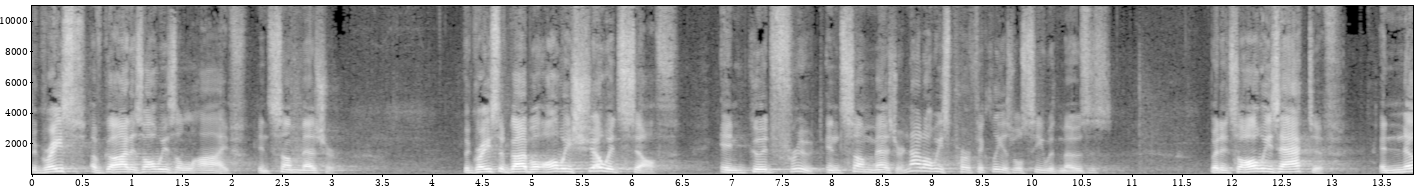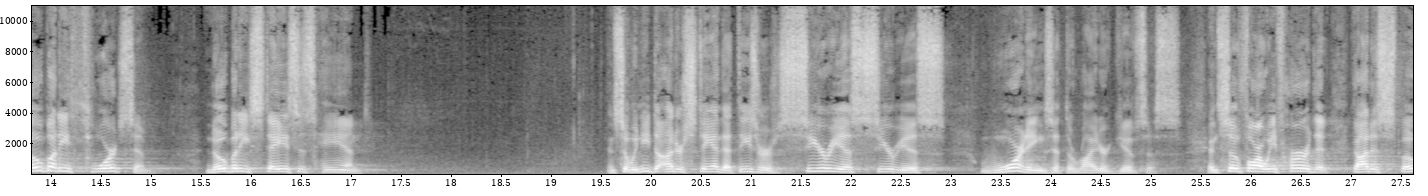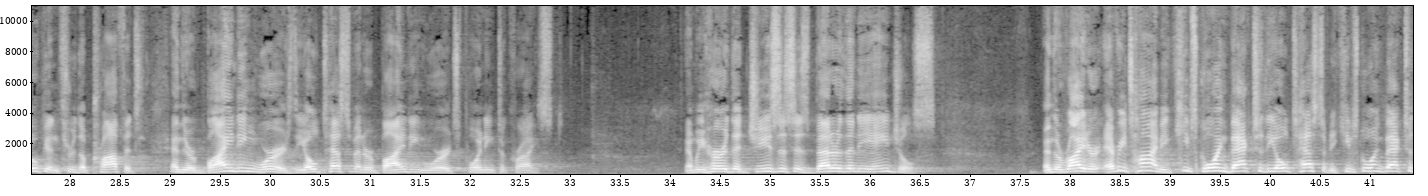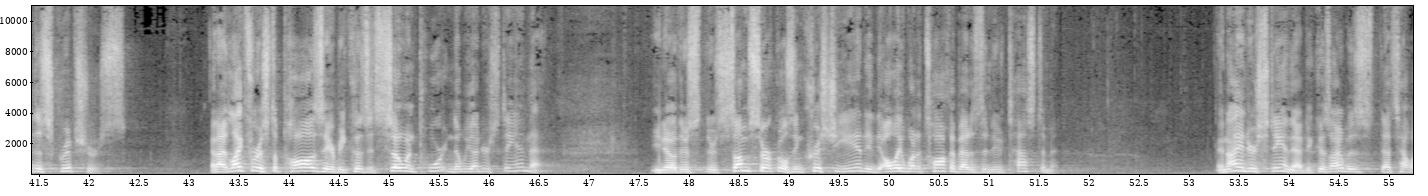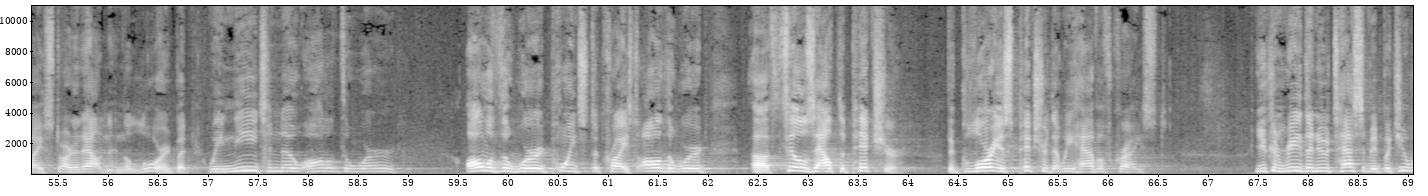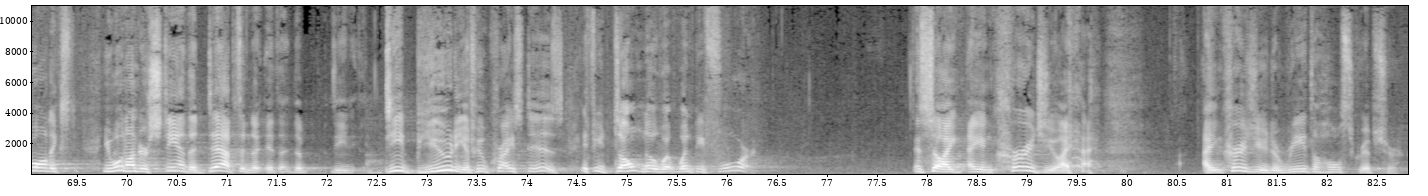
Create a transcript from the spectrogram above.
The grace of God is always alive in some measure. The grace of God will always show itself in good fruit in some measure. Not always perfectly, as we'll see with Moses, but it's always active. And nobody thwarts him, nobody stays his hand. And so we need to understand that these are serious, serious warnings that the writer gives us. And so far, we've heard that God has spoken through the prophets and they're binding words. The Old Testament are binding words pointing to Christ. And we heard that Jesus is better than the angels. And the writer, every time, he keeps going back to the Old Testament, he keeps going back to the scriptures. And I'd like for us to pause there because it's so important that we understand that. You know, there's, there's some circles in Christianity, all they want to talk about is the New Testament. And I understand that because I was, that's how I started out in, in, the Lord. But we need to know all of the Word. All of the Word points to Christ. All of the Word uh, fills out the picture, the glorious picture that we have of Christ. You can read the New Testament, but you won't, ex- you won't understand the depth and the, the, the, deep beauty of who Christ is if you don't know what went before. And so I, I encourage you, I, I encourage you to read the whole Scripture.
